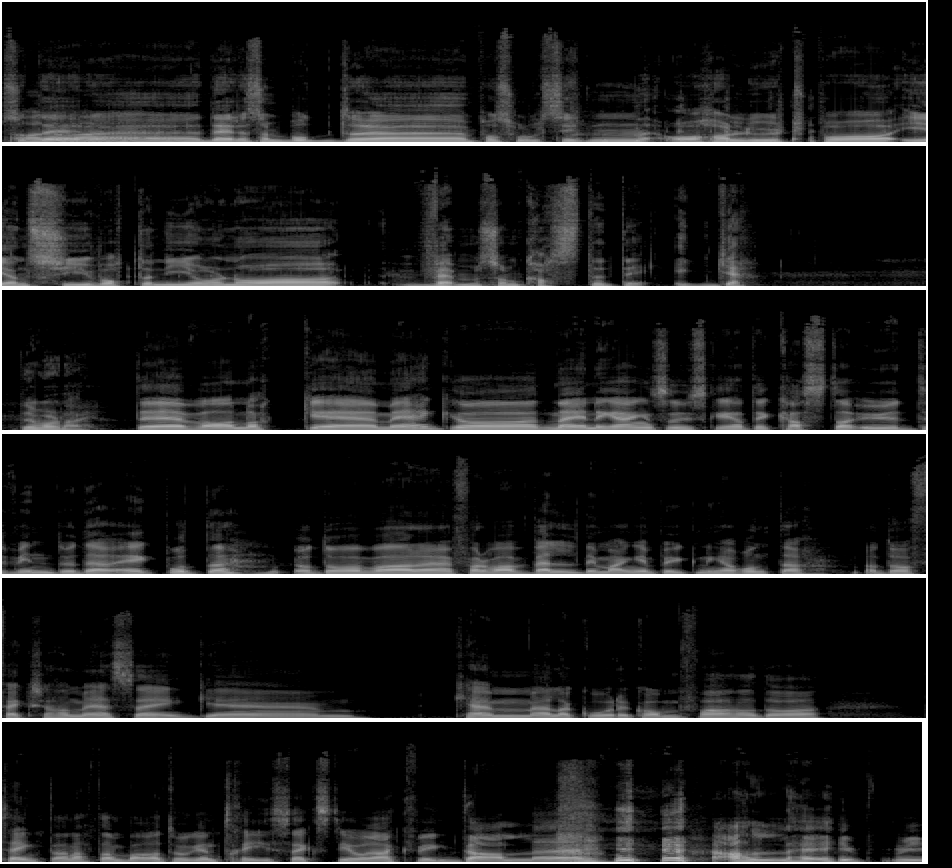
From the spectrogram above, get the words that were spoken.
Så dere, var- dere som bodde på Solsiden og har lurt på i en syv, åtte, ni år nå hvem som kastet det egget, det var deg. Det var nok eh, meg, og den ene gangen så husker jeg at jeg kasta ut vinduet der jeg bodde. Og da var det, For det var veldig mange bygninger rundt der. Og da fikk ikke han med seg eh, hvem eller hvor det kom fra. Og da tenkte han at han bare tok en 360 og rakk vink til alle, alle i, i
